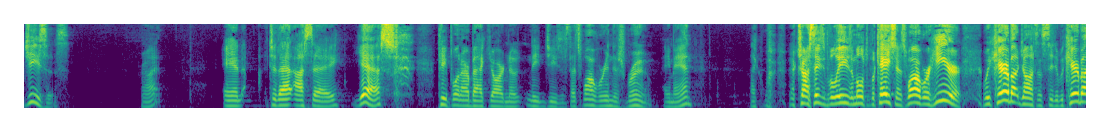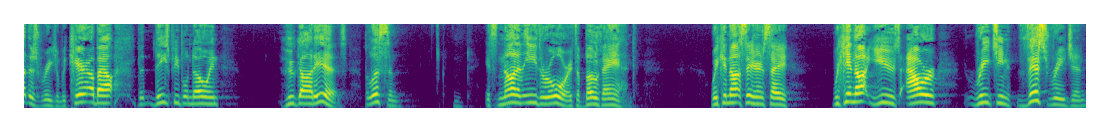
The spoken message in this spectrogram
Jesus. Right? And to that I say, yes, people in our backyard know, need Jesus. That's why we're in this room. Amen? Like, Tri Cities believes in multiplication. That's why we're here. We care about Johnson City. We care about this region. We care about the, these people knowing who God is. But listen, it's not an either or, it's a both and. We cannot sit here and say, we cannot use our reaching this region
